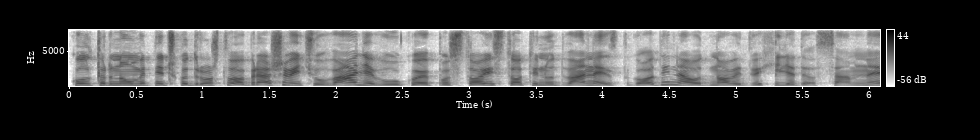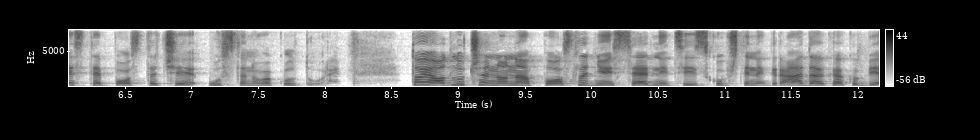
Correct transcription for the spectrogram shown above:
Kulturno-umetničko društvo Abrašević u Valjevu, koje postoji 112 godina od nove 2018. postaće ustanova kulture. To je odlučeno na poslednjoj sednici Skupštine grada kako bi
